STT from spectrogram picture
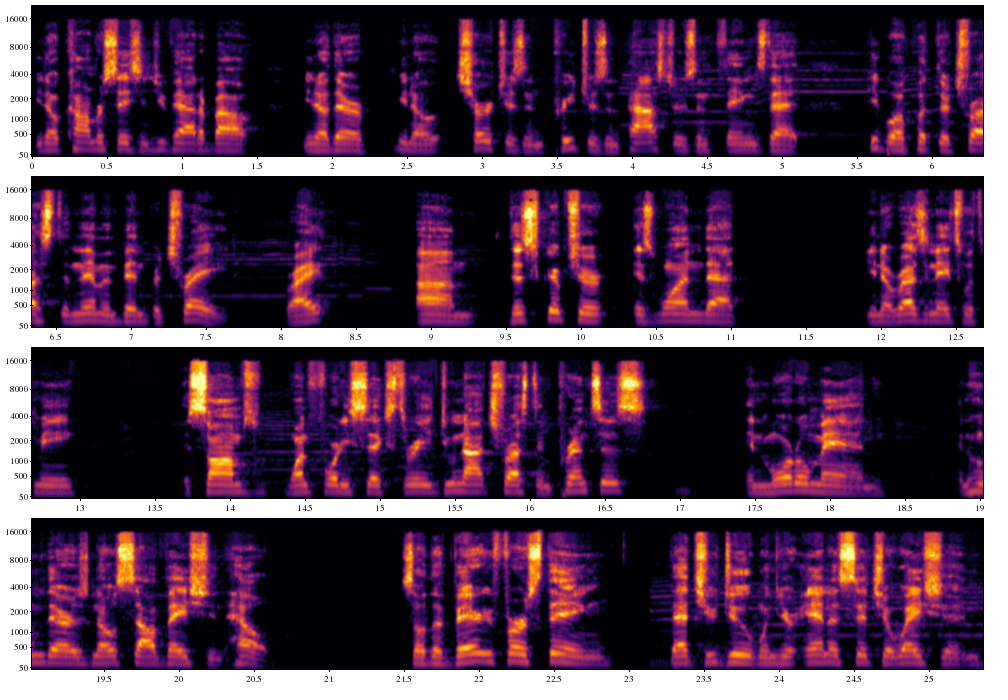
you know conversations you've had about you know there are you know churches and preachers and pastors and things that people have put their trust in them and been betrayed, right? Um, this scripture is one that you know resonates with me Psalms 146 3 Do not trust in princes, in mortal man, in whom there is no salvation, help. So, the very first thing that you do when you're in a situation,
